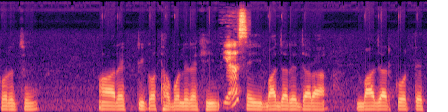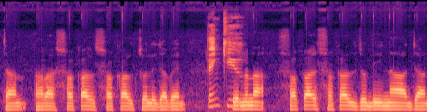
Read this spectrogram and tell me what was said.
করেছে। আর একটি কথা বলে রাখি এই বাজারে যারা বাজার করতে চান তারা সকাল সকাল চলে যাবেন। কেননা সকাল সকাল যদি না যান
